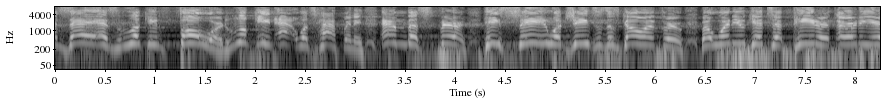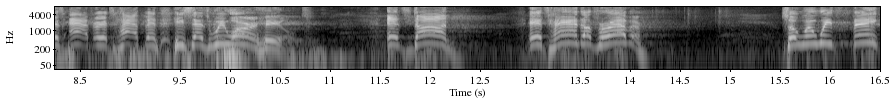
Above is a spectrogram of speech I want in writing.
Isaiah is looking forward, looking at what's happening in the spirit. He's seeing what Jesus is going through. But when you get to Peter 30 years after it's happened, he says, We were healed. It's done, it's handled forever. So when we think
